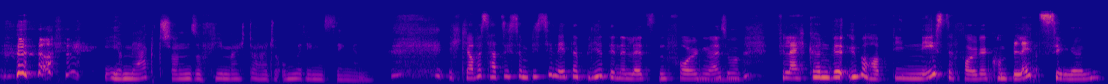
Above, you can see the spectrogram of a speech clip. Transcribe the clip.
Ihr merkt schon, Sophie möchte heute unbedingt singen. Ich glaube, es hat sich so ein bisschen etabliert in den letzten Folgen. Also vielleicht können wir überhaupt die nächste Folge komplett singen.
